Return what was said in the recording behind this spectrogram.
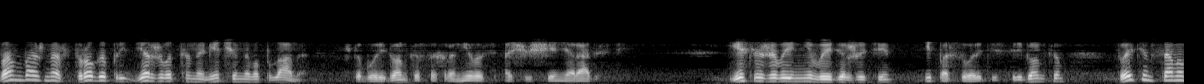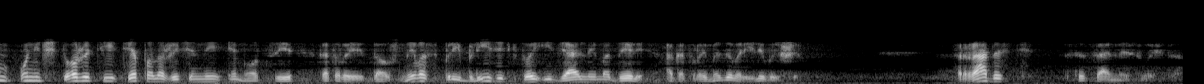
Вам важно строго придерживаться намеченного плана, чтобы у ребенка сохранилось ощущение радости. Если же вы не выдержите и поссоритесь с ребенком, то этим самым уничтожите те положительные эмоции, которые должны вас приблизить к той идеальной модели, о которой мы говорили выше. Радость – социальное свойство.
